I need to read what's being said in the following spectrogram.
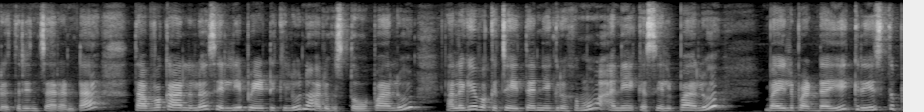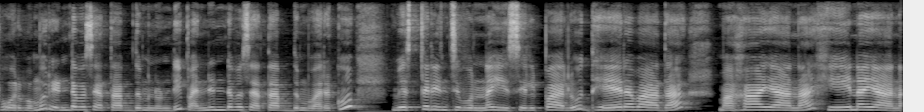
ప్రచురించారంట. తవ్వకాలలో శల్యపేటికలు నాలుగు స్తూపాలు అలాగే ఒక చైతన్య గృహము అనేక శిల్పాలు బయలుపడ్డాయి. క్రీస్తు పూర్వము రెండవ శతాబ్దం నుండి పన్నెండవ శతాబ్దం వరకు విస్తరించి ఉన్న ఈ శిల్పాలు ధేరవాద మహాయాన హీనయాన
